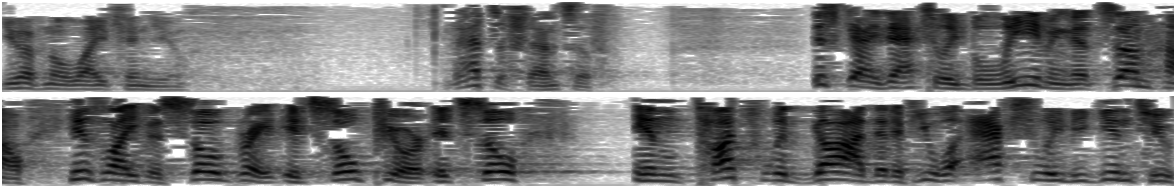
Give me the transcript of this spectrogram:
you have no life in you. That's offensive. This guy's actually believing that somehow his life is so great, it's so pure, it's so in touch with God that if you will actually begin to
